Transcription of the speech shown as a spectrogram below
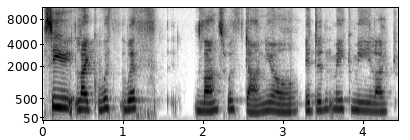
see like with with lance with daniel it didn't make me like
